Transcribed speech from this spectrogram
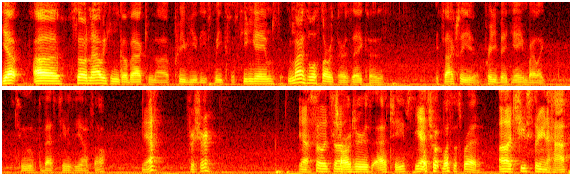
Yep. Uh, so now we can go back and uh, preview these Week 15 games. We might as well start with Thursday because it's actually a pretty big game by like two of the best teams in the NFL. Yeah, for sure. Yeah, so it's uh, Chargers at Chiefs. yeah, What's, Char- the, what's the spread? uh Chiefs three and a half.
